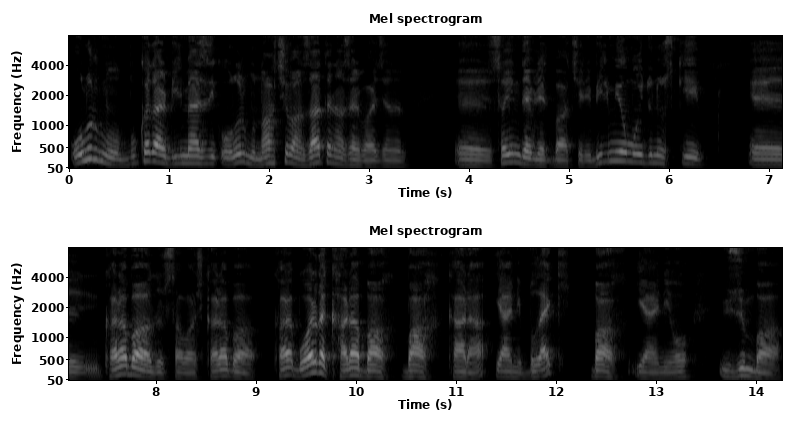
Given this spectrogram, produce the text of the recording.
Olur mu? Bu kadar bilmezlik olur mu? Nahçıvan zaten Azerbaycan'ın. Ee, Sayın Devlet Bahçeli bilmiyor muydunuz ki e, Karabağ'dır savaş. Karabağ. Kara, bu arada Karabağ, Bağ, Kara yani Black, Bağ yani o üzüm bağı.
